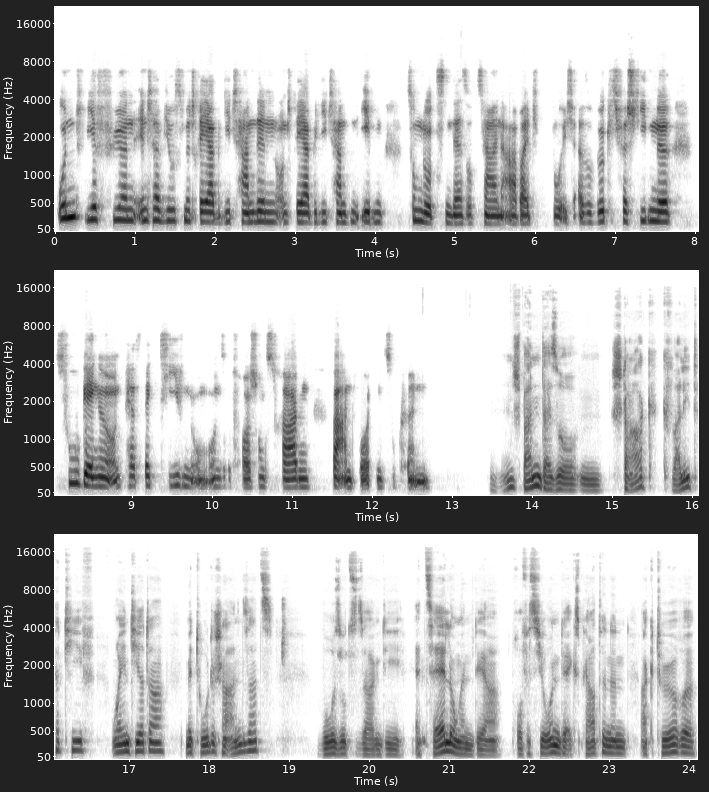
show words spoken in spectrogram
Und wir führen Interviews mit Rehabilitantinnen und Rehabilitanten eben zum Nutzen der sozialen Arbeit durch. Also wirklich verschiedene Zugänge und Perspektiven, um unsere Forschungsfragen beantworten zu können. Mhm, spannend, also ein stark qualitativ orientierter methodischer Ansatz, wo sozusagen die Erzählungen der Professionen, der Expertinnen, Akteure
